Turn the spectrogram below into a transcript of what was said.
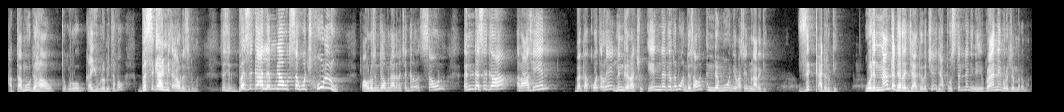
ሀብታሙ፣ ድሃው፣ ጥቁሩ፣ ቀዩ ብሎ የሚጠፋው በስጋ የሚጠራው ለዚህ ነው ስለዚህ ነው በስጋ ለሚያዩት ሰዎች ሁሉ ጳውሎስ እንዲያው ምን አለመቸግረው ሰውን እንደ ስጋ ራሴን በቃ ቆጥሬ ልንገራቸው። ይህን ነገር ደግሞ እንደ ሳይሆን እንደ ሞኝ ራሴን ምን አድርጌ ዝቅ አድርጌ ወደ እናንተ ደረጃ ገብቼ እኔ apostle ነኝ እኔ ዕብራውያን ነኝ ብሎ ጀመረ ማለት።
